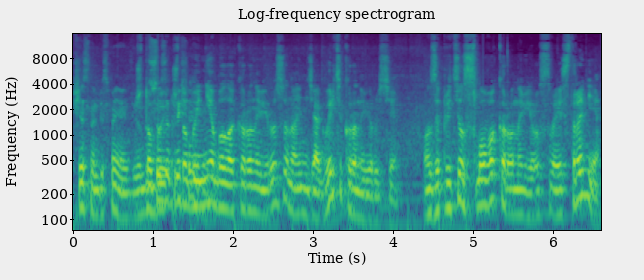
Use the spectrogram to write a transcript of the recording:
Честно, без понятия. Чтобы, чтобы не было коронавируса, но нельзя говорить о коронавирусе. Он запретил слово коронавирус в своей стране.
